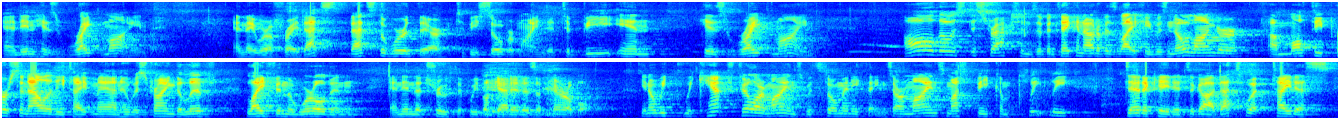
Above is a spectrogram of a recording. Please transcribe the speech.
and in his right mind. And they were afraid. That's, that's the word there, to be sober minded, to be in his right mind all those distractions have been taken out of his life. He was no longer a multi personality type man who was trying to live life in the world and, and in the truth, if we look at it as a parable. You know, we, we can't fill our minds with so many things. Our minds must be completely dedicated to God. That's what Titus,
